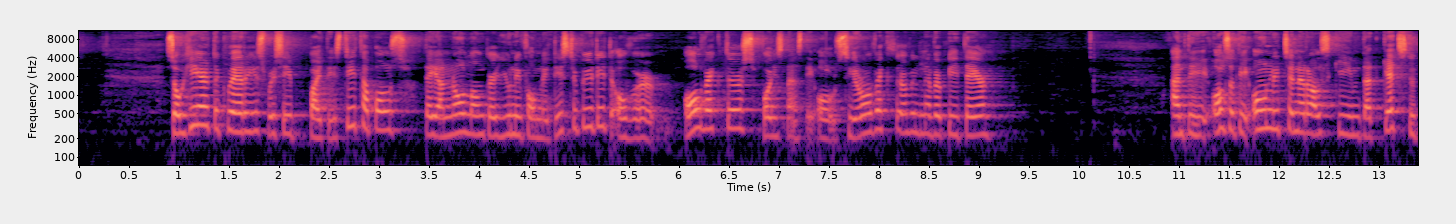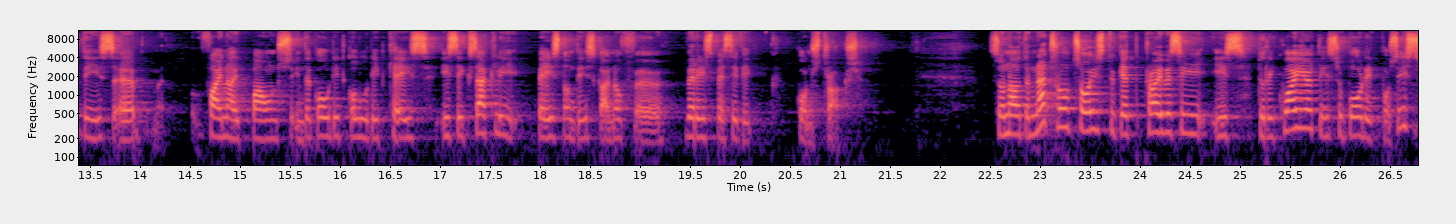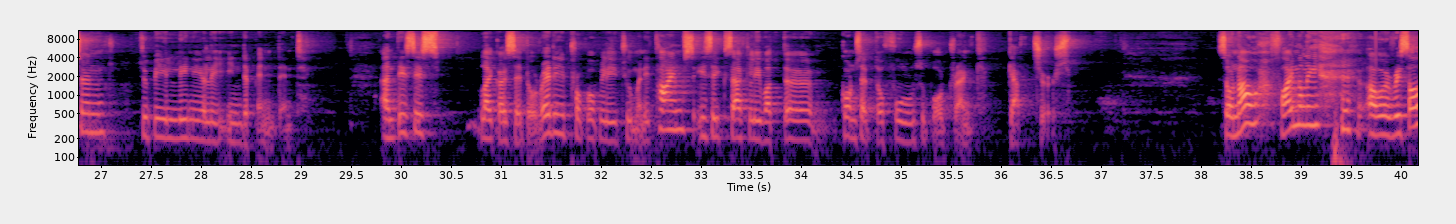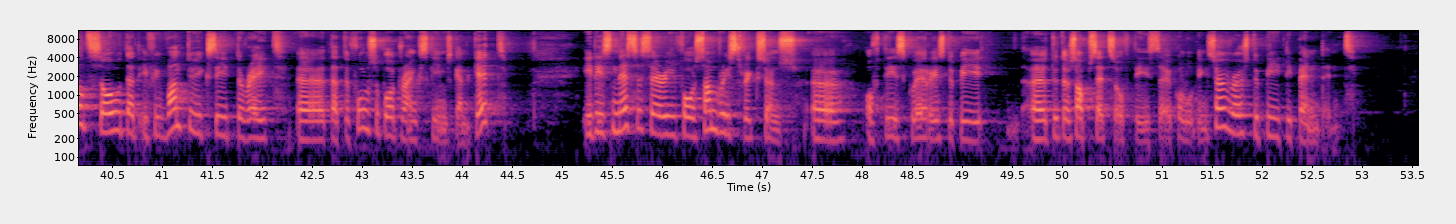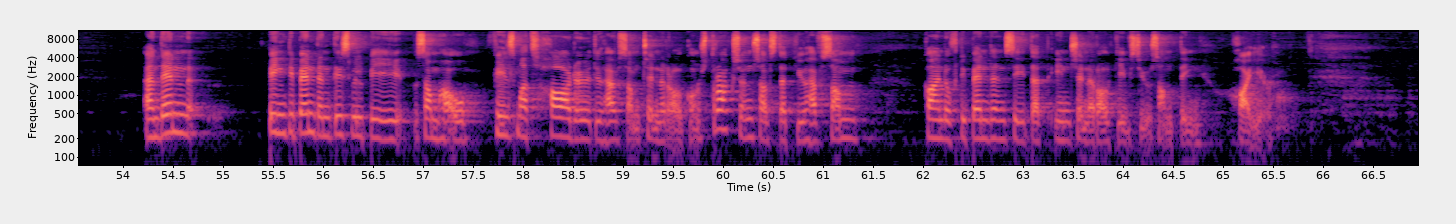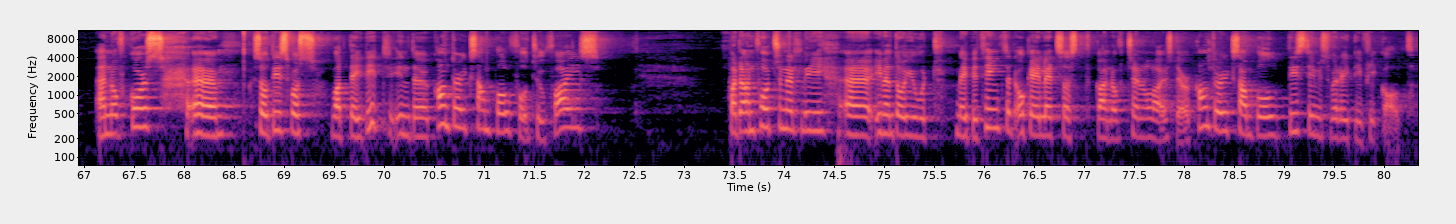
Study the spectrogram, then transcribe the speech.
So here the queries received by these t-tuples, they are no longer uniformly distributed over all vectors. For instance, the all zero vector will never be there. And the, also the only general scheme that gets to these uh, finite bounds in the coded colluded case is exactly based on this kind of uh, very specific construction. So now the natural choice to get privacy is to require the supported position to be linearly independent. And this is, like I said already, probably too many times, is exactly what the concept of full support rank captures. So now, finally, our results show that if we want to exceed the rate uh, that the full support rank schemes can get, it is necessary for some restrictions uh, of these queries to be uh, to the subsets of these uh, colluding servers to be dependent. And then being dependent, this will be somehow feels much harder to have some general construction such that you have some kind of dependency that in general gives you something higher. And of course, uh, so this was what they did in the counterexample for two files. But unfortunately, uh, even though you would maybe think that, okay, let's just kind of generalize their counterexample, this seems very difficult.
